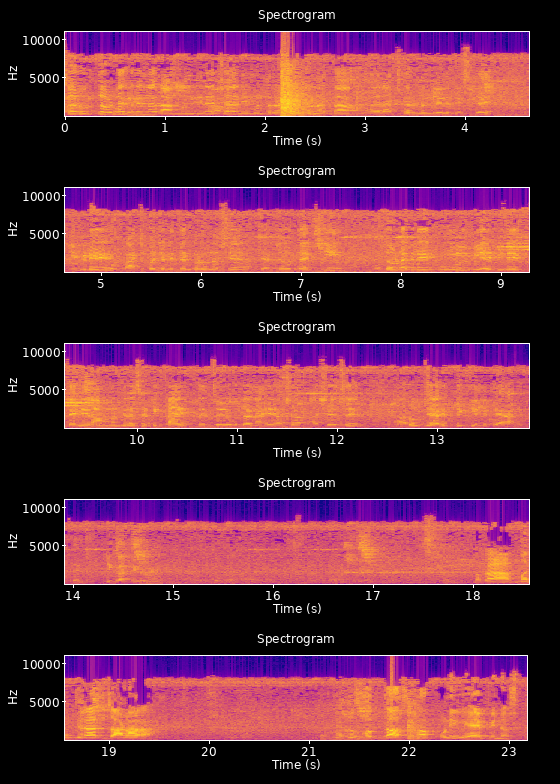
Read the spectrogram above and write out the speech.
सर उद्धव ठाकरेंना राम मंदिराच्या निमंत्रणावरून आता राजकारण रंगलेलं दिसतंय. इकडे भाजपच्या नेत्यांकडून अशा चर्चा होत आहेत की उद्धव ठाकरे कोणी व्ही आय पी नाहीत त्यांनी राम मंदिरासाठी काय त्यांचं योगदान आहे अशा अशाचे आरोप जे आहेत ते केलेले आहेत त्यांनी. टीका केलेली आहे. बघा मंदिरात जाणारा हा जो भक्त असतो कोणी व्ही आय पी नसतो.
